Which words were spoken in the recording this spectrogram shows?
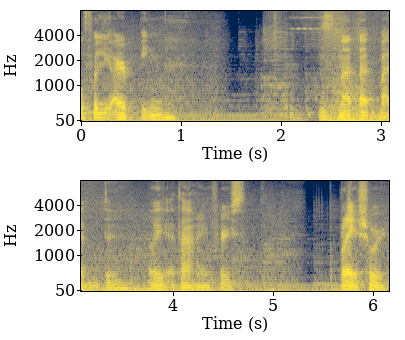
Hopefully our ping is not that bad. Okay, attacking first. Pressure.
